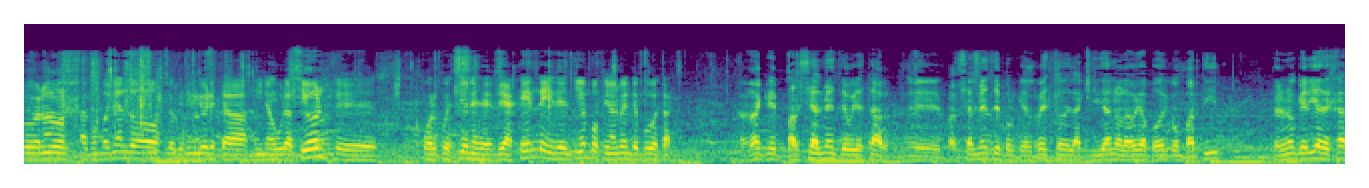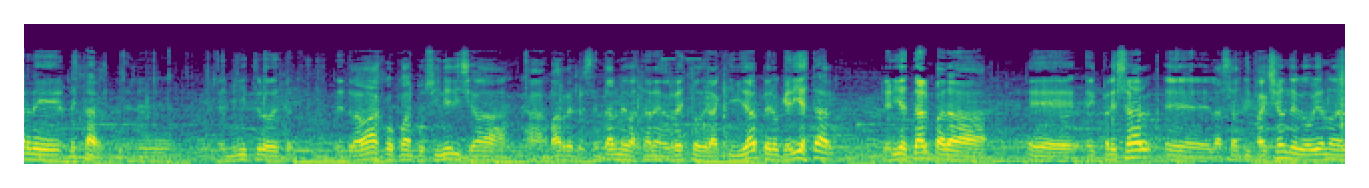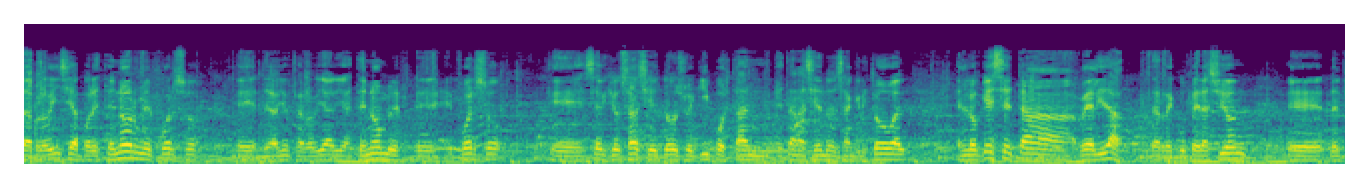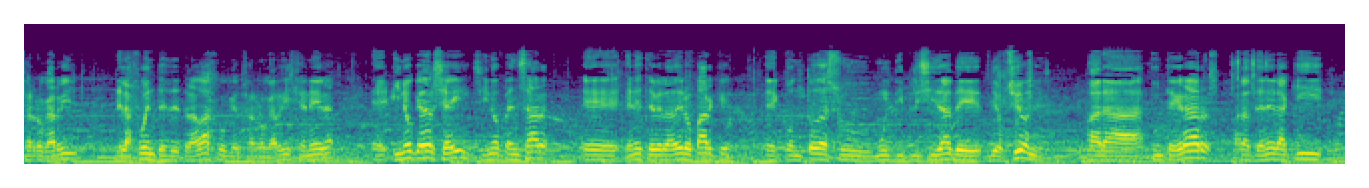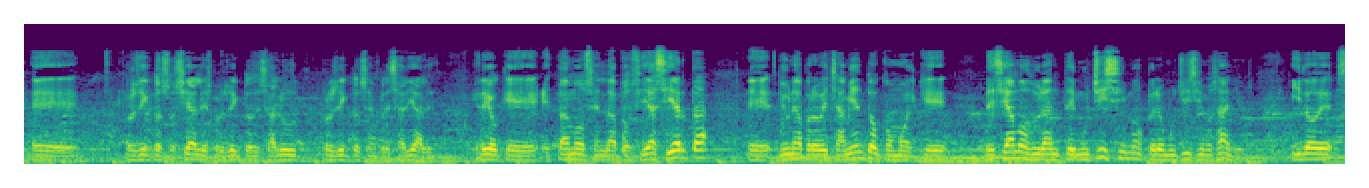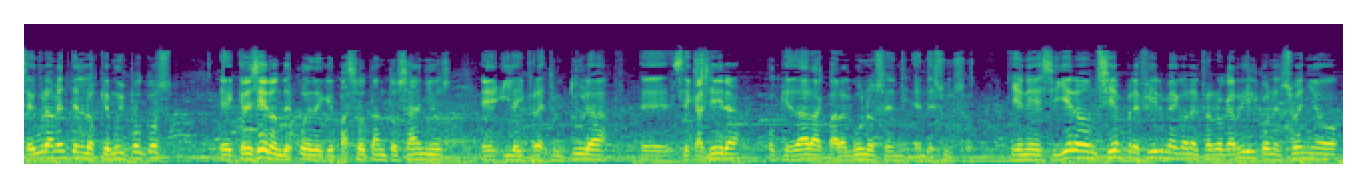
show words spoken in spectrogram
Gobernador, acompañando lo que tiene que ver esta inauguración, eh, por cuestiones de, agenda y del tiempo, finalmente pudo estar. La verdad que parcialmente voy a estar, eh, parcialmente porque el resto de la actividad no la voy a poder compartir, pero no quería dejar de, estar. El, el ministro de, Trabajo, Juan Pucineri, va a, representarme, va a estar en el resto de la actividad, pero quería estar, quería estar para eh, expresar eh, la satisfacción del gobierno de la provincia por este enorme esfuerzo eh, de la avión ferroviaria, este enorme eh, esfuerzo que Sergio Sacia y todo su equipo están, están haciendo en San Cristóbal, en lo que es esta realidad de recuperación eh, del ferrocarril, de las fuentes de trabajo que el ferrocarril genera, y no quedarse ahí, sino pensar en este verdadero parque con toda su multiplicidad de, de, opciones para integrar, para tener aquí proyectos sociales, proyectos de salud, proyectos empresariales. Creo que estamos en la posibilidad cierta eh, de un aprovechamiento como el que deseamos durante muchísimos, pero muchísimos años. Y lo seguramente en los que muy pocos eh, creyeron después de que pasó tantos años eh, y la infraestructura se cayera o quedara para algunos en, en, desuso. Quienes siguieron siempre firme con el ferrocarril, con el sueño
